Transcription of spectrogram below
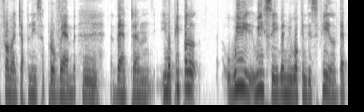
from a Japanese proverb Hmm. that um, you know people we we see when we work in this field that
